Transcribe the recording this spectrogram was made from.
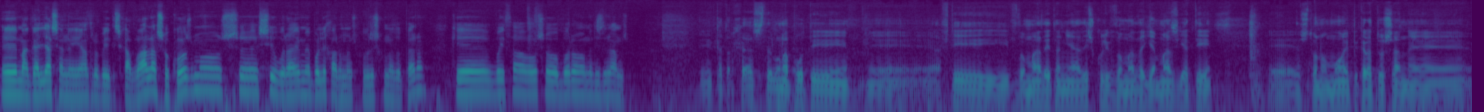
Ε, με αγκαλιάσανε οι άνθρωποι της Καβάλας, ο κόσμος. Ε, σίγουρα είμαι πολύ χαρούμενος που βρίσκομαι εδώ πέρα και βοηθάω όσο μπορώ με τις δυνάμεις μου. Ε, καταρχάς θέλω να πω ότι ε, αυτή η εβδομάδα ήταν μια δύσκολη εβδομάδα για μας γιατί ε, στο νομό επικρατούσαν ε, ε,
